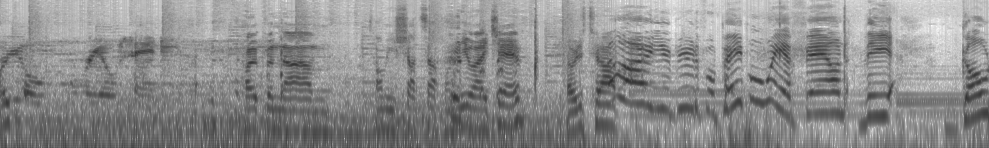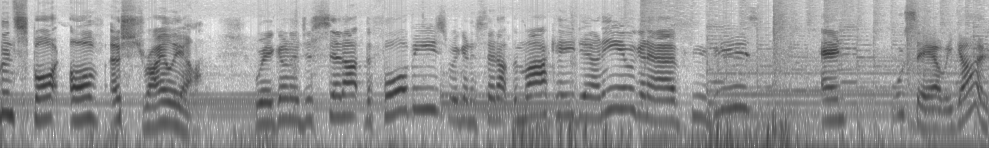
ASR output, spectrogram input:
Real, real sandy. hoping um, Tommy shuts up on UHF. So we just turn up. Hello, you beautiful people. We have found the golden spot of Australia. We're gonna just set up the Forbies. We're gonna set up the marquee down here. We're gonna have a few beers, and we'll see how we go.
